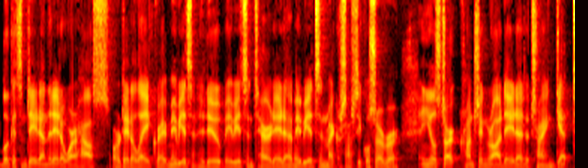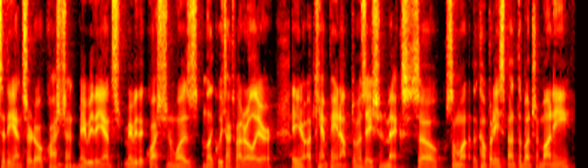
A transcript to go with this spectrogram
look at some data in the data warehouse or data lake, right? Maybe it's in Hadoop, maybe it's in Teradata, maybe it's in Microsoft SQL Server, and you'll start crunching raw data to try and get to the answer to a question. Maybe the answer, maybe the question was like we talked about earlier, you know, a campaign optimization mix. So someone, the company spent a bunch of money,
